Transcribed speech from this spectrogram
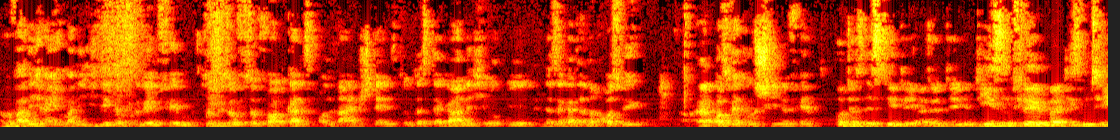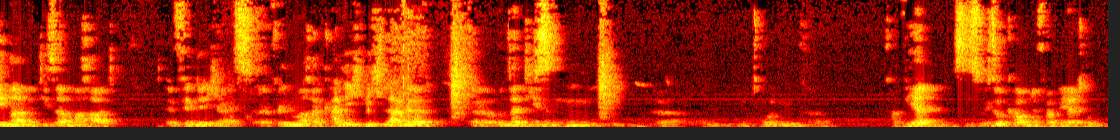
Aber war nicht eigentlich mal die Idee, dass du den Film sowieso sofort ganz online stellst und dass der gar nicht irgendwie, dass er ganz andere Ausweg, äh, Auswertungsschiene fährt? Und das ist die Idee. Also die, diesen Film bei diesem Thema mit dieser Machart äh, finde ich als äh, Filmemacher kann ich nicht lange äh, unter diesen äh, Methoden äh, verwerten. Es ist sowieso kaum eine Verwertung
